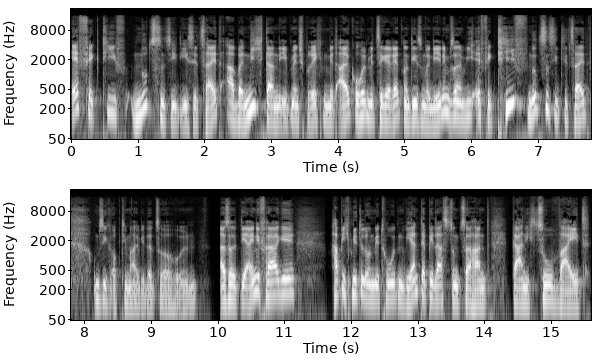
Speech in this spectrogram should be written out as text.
effektiv nutzen Sie diese Zeit, aber nicht dann eben entsprechend mit Alkohol, mit Zigaretten und diesem und jenem, sondern wie effektiv nutzen Sie die Zeit, um sich optimal wieder zu erholen. Also die eine Frage, habe ich Mittel und Methoden während der Belastung zur Hand, gar nicht so weit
